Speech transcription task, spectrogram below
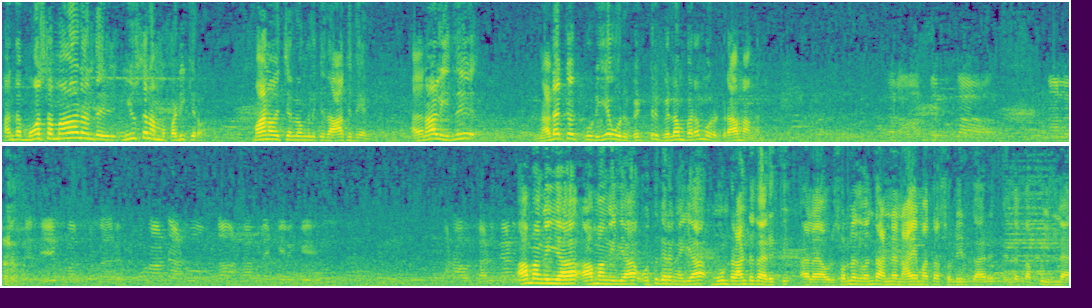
அந்த மோசமான அந்த நியூஸை நம்ம படிக்கிறோம். மாணவ செல்வங்களுக்கு இது ஆகுதேன்னு. அதனால் இது நடக்கக்கூடிய ஒரு வெற்று விளம்பரம் ஒரு டிராமாங்க ஆமாங்க ஐயா ஆமாங்க ஐயா ஒத்துக்கிறேங்க ஐயா. மூன்று ஆண்டு தான் இருக்கு. அதில் அவர் சொன்னது வந்து அண்ணன் நியாயமா தான் சொல்லியிருக்காரு. எந்த தப்பு இல்லை.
